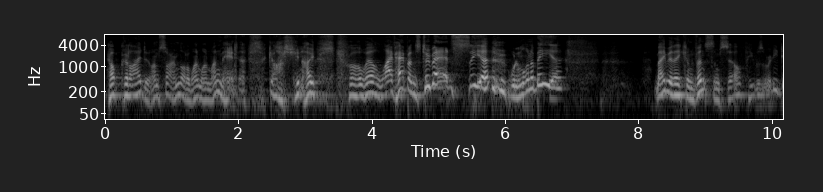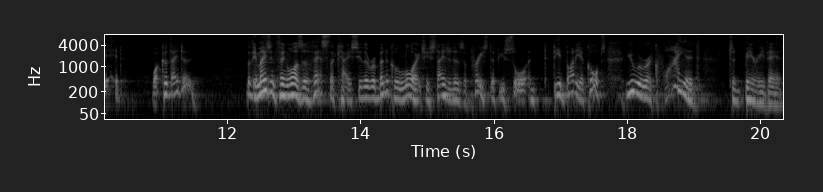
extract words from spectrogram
help could I do? I'm sorry, I'm not a 111 man. Gosh, you know, oh, well, life happens. Too bad. See ya. Wouldn't want to be here. Maybe they convinced themselves he was already dead. What could they do? But the amazing thing was, if that's the case, see, the rabbinical law actually stated as a priest, if you saw a dead body, a corpse, you were required to bury that.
